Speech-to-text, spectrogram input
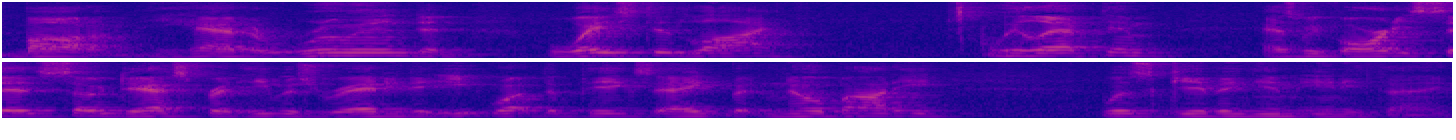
bottom. He had a ruined and wasted life. We left him, as we've already said, so desperate he was ready to eat what the pigs ate, but nobody was giving him anything.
